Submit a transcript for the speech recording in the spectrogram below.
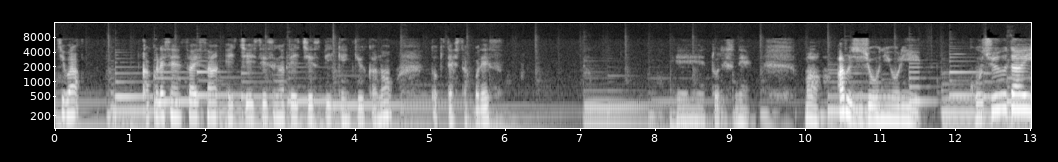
にちは。隠れ繊細さん HSS 型 HSP 研究家の時田久子です。えー、っとですね。まあ、ある事情により、50代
